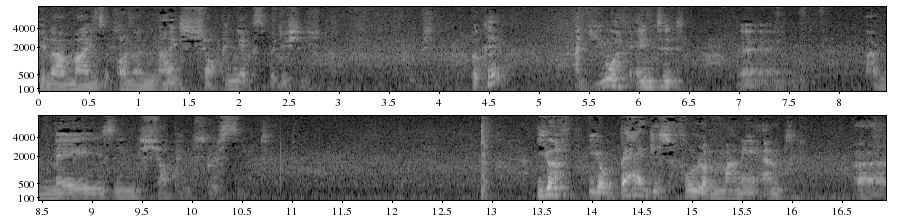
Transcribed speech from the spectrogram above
in our minds on a nice shopping expedition. Okay? And you have entered uh, amazing shopping receipt. Your, your bag is full of money and uh,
